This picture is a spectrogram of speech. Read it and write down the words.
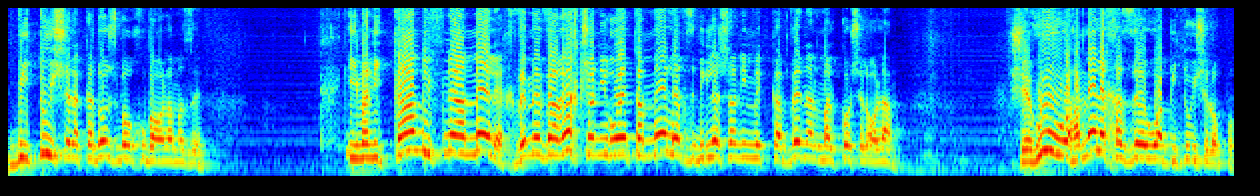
ביטוי של הקדוש ברוך הוא בעולם הזה. אם אני קם בפני המלך ומברך כשאני רואה את המלך, זה בגלל שאני מכוון על מלכו של עולם. שהוא, המלך הזה, הוא הביטוי שלו פה.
